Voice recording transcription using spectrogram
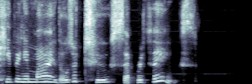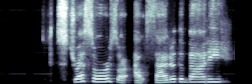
Keeping in mind, those are two separate things. Stressors are outside of the body,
